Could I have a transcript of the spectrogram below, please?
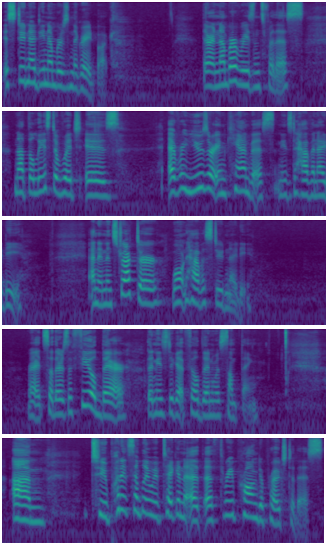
is student ID numbers in the gradebook. There are a number of reasons for this, not the least of which is every user in Canvas needs to have an ID, and an instructor won't have a student ID. Right, so there's a field there that needs to get filled in with something. Um, to put it simply, we've taken a, a three-pronged approach to this.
